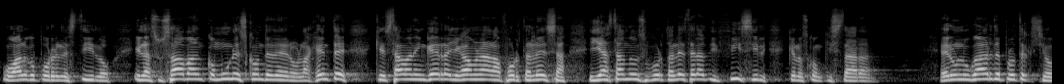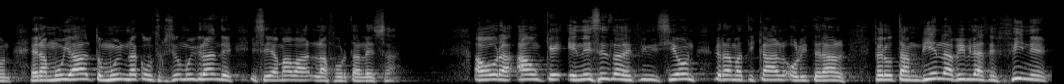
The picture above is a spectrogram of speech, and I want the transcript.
o algo por el estilo. Y las usaban como un escondedero. La gente que estaban en guerra llegaban a la fortaleza y ya estando en su fortaleza era difícil que los conquistaran. Era un lugar de protección, era muy alto, muy, una construcción muy grande y se llamaba la fortaleza. Ahora, aunque en esa es la definición gramatical o literal, pero también la Biblia define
